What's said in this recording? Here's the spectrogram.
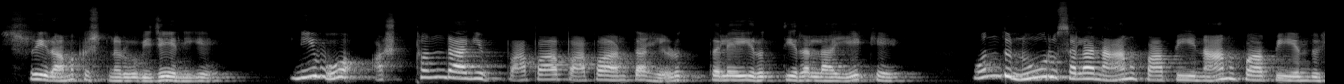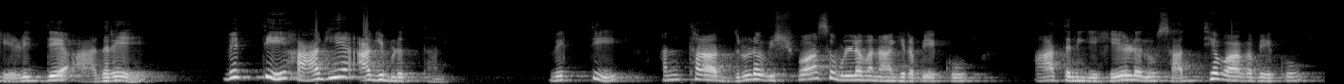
ಶ್ರೀರಾಮಕೃಷ್ಣರು ವಿಜಯನಿಗೆ, ನೀವು ಅಷ್ಟೊಂದಾಗಿ ಪಾಪ ಪಾಪ ಅಂತ ಹೇಳುತ್ತಲೇ ಇರುತ್ತೀರಲ್ಲ ಏಕೆ? ಒಂದು ನೂರು ಸಲ ನಾನು ಪಾಪಿ ನಾನು ಪಾಪಿ ಎಂದು ಹೇಳಿದ್ದೇ ಆದರೆ ವ್ಯಕ್ತಿ ಹಾಗೆಯೇ ಆಗಿಬಿಡುತ್ತಾನೆ. ವ್ಯಕ್ತಿ ಅಂಥ ದೃಢ ವಿಶ್ವಾಸವುಳ್ಳವನಾಗಿರಬೇಕು. ಆತನಿಗೆ ಹೇಳಲು ಸಾಧ್ಯವಾಗಬೇಕು.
